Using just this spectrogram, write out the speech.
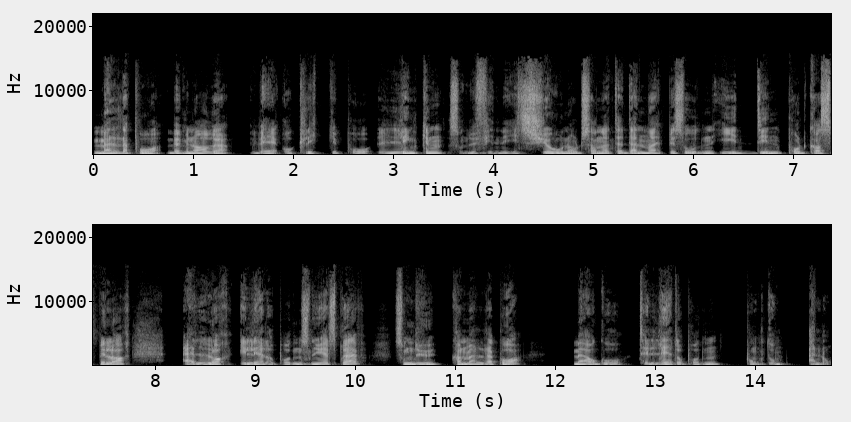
Meld deg på webinaret ved å klikke på linken som du finner i shownotesene til denne episoden i din podkastspiller, eller i Lederpoddens nyhetsbrev, som du kan melde deg på med å gå til lederpodden.no.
